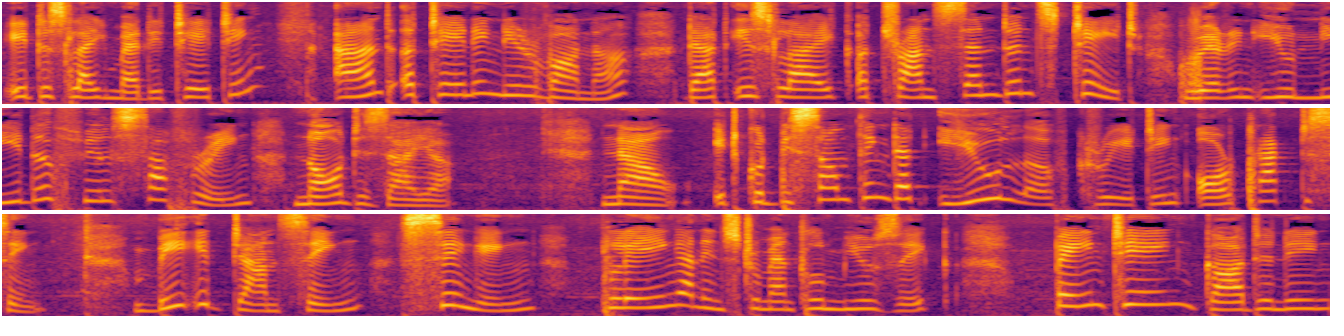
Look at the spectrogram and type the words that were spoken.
It is like meditating and attaining nirvana, that is like a transcendent state wherein you neither feel suffering nor desire. Now, it could be something that you love creating or practicing, be it dancing, singing, playing an instrumental music, painting, gardening,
